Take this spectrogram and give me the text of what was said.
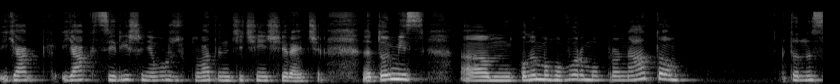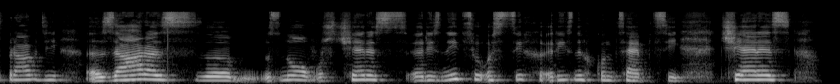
як, як ці рішення можуть впливати на ті чи інші речі. Натомість, ем, коли ми говоримо про НАТО. То насправді е, зараз е, знову ж через різницю ось цих різних концепцій, через е,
